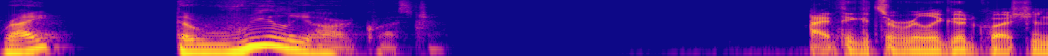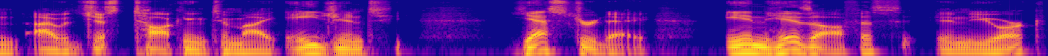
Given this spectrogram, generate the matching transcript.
right? The really hard question. I think it's a really good question. I was just talking to my agent yesterday in his office in New York.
